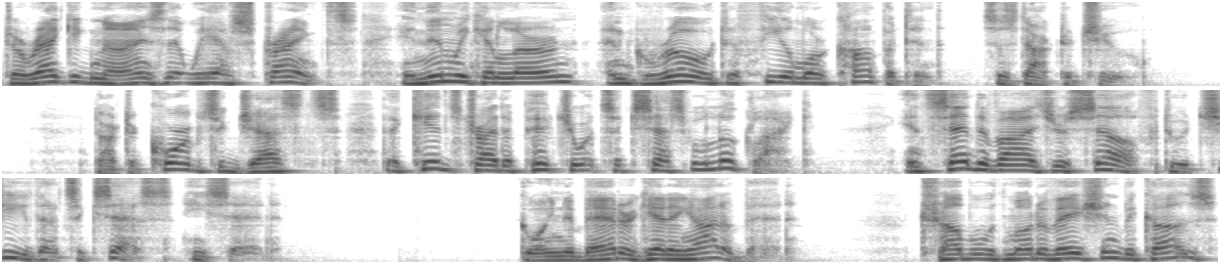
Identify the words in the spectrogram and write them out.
To recognize that we have strengths, and then we can learn and grow to feel more competent, says Dr. Chu. Dr. Korb suggests that kids try to picture what success will look like. Incentivize yourself to achieve that success, he said. Going to bed or getting out of bed? Trouble with motivation because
